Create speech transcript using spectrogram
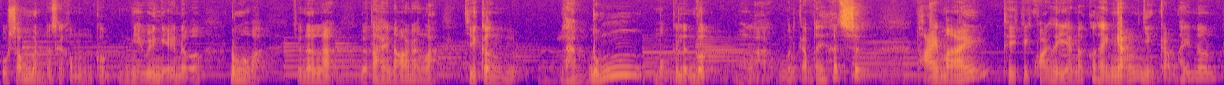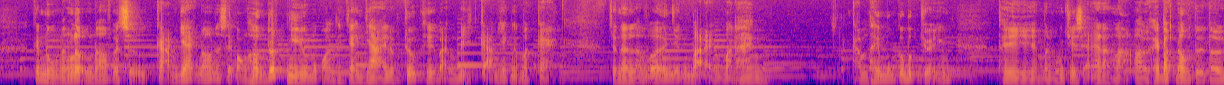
cuộc sống mình nó sẽ không có nhiều ý nghĩa nữa, đúng không ạ? Cho nên là người ta hay nói rằng là chỉ cần làm đúng một cái lĩnh vực mà là mình cảm thấy hết sức thoải mái thì cái khoảng thời gian nó có thể ngắn, nhưng cảm thấy nó, cái nguồn năng lượng nó, cái sự cảm giác đó nó sẽ còn hơn rất nhiều một khoảng thời gian dài lúc trước khi bạn bị cảm giác bị mắc kẹt. Cho nên là với những bạn mà đang cảm thấy muốn có bước chuyển thì mình muốn chia sẻ rằng là ừ hãy bắt đầu từ từ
